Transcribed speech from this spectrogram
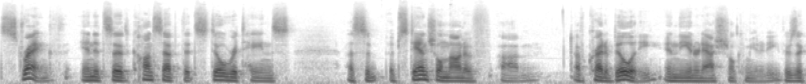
strength, and it's a concept that still retains a substantial amount of, um, of credibility in the international community. There's a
